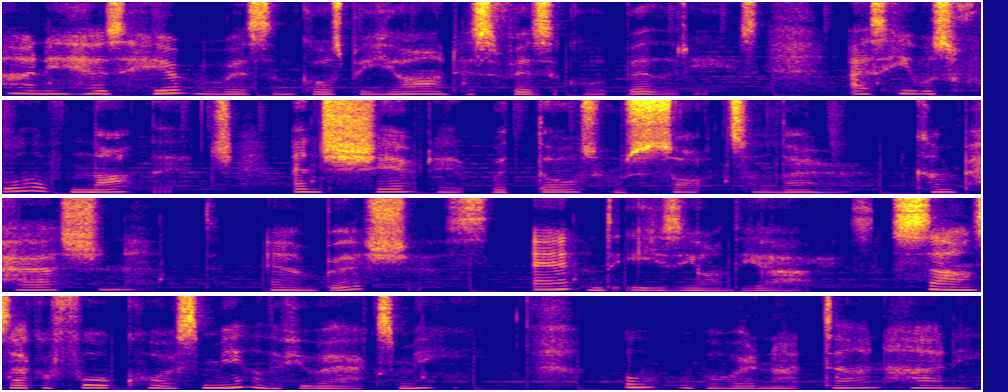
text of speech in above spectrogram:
Honey, his heroism goes beyond his physical abilities as he was full of knowledge and shared it with those who sought to learn. Compassionate, ambitious, and easy on the eyes. Sounds like a full course meal if you ask me. Oh, but we're not done, honey.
